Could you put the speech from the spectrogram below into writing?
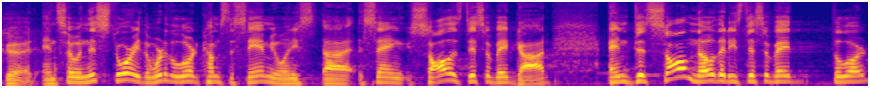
good. And so in this story, the word of the Lord comes to Samuel and he's uh, saying, Saul has disobeyed God. And does Saul know that he's disobeyed the Lord?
